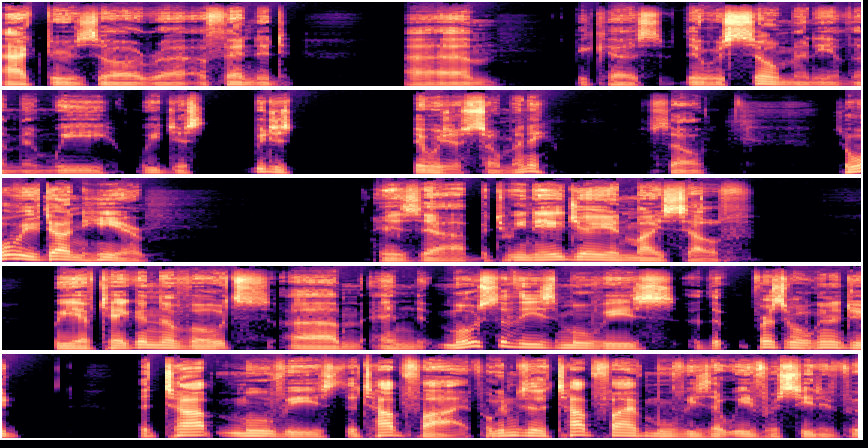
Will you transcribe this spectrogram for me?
actors are uh, offended, um, because there were so many of them, and we we just we just there were just so many. So, so what we've done here is uh, between AJ and myself, we have taken the votes, um, and most of these movies. The, first of all, we're going to do the top movies, the top five. We're going to do the top five movies that we've received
